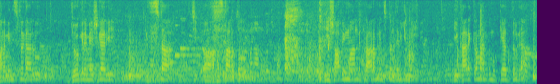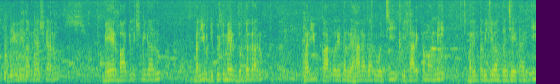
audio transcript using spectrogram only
మన మినిస్టర్ గారు జోగి రమేష్ గారి విశిష్ట హస్తాలతో ఈ షాపింగ్ మాల్ని ప్రారంభించడం జరిగింది. ఈ కార్యక్రమానికి ముఖ్య అతిథులుగా దేవినేని అవినాష్ గారు మేయర్ భాగ్యలక్ష్మి గారు మరియు డిప్యూటీ మేయర్ దుర్గ గారు మరియు కార్పొరేటర్ రెహానా గారు వచ్చి ఈ కార్యక్రమాన్ని మరింత విజయవంతం చేయడానికి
